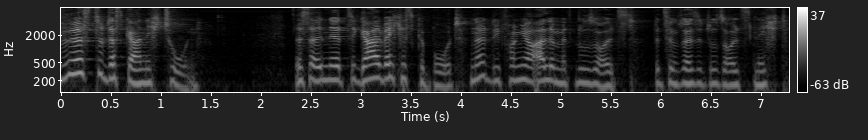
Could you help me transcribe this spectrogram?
wirst du das gar nicht tun. Das ist jetzt egal welches Gebot. Ne? Die fangen ja alle mit du sollst, beziehungsweise du sollst nicht.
